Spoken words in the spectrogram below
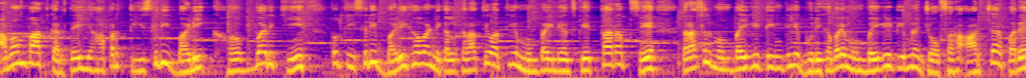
अब हम बात करते हैं यहाँ पर तीसरी बड़ी खबर की। तो तीसरी बड़ी खबर निकल कर आती है मुंबई इंडियंस की तरफ़ से। दरअसल मुंबई की टीम के लिए बुरी खबर है। मुंबई की टीम ने जोफर आर्चर पर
